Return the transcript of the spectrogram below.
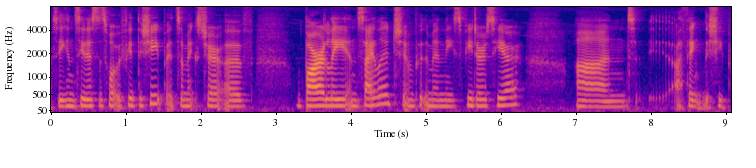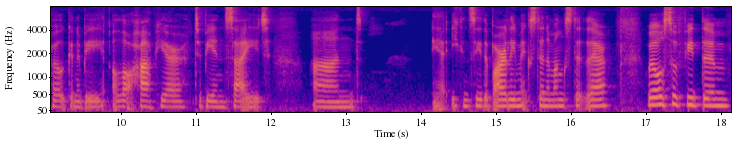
So you can see this is what we feed the sheep. It's a mixture of barley and silage and put them in these feeders here. And I think the sheep are going to be a lot happier to be inside. And yeah, you can see the barley mixed in amongst it there. We also feed them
